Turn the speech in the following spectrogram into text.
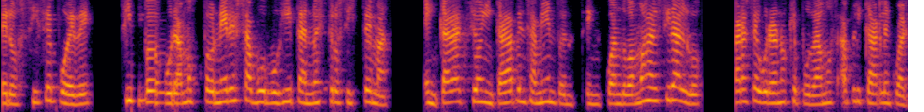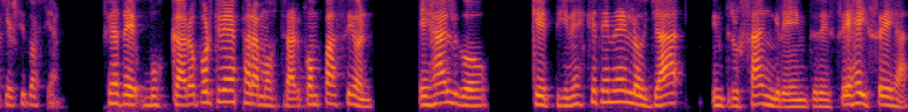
pero sí se puede si procuramos poner esa burbujita en nuestro sistema, en cada acción, en cada pensamiento, en, cuando vamos a decir algo, para asegurarnos que podamos aplicarla en cualquier situación. Fíjate, buscar oportunidades para mostrar compasión es algo que tienes que tenerlo ya entre tu sangre, entre ceja y ceja.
